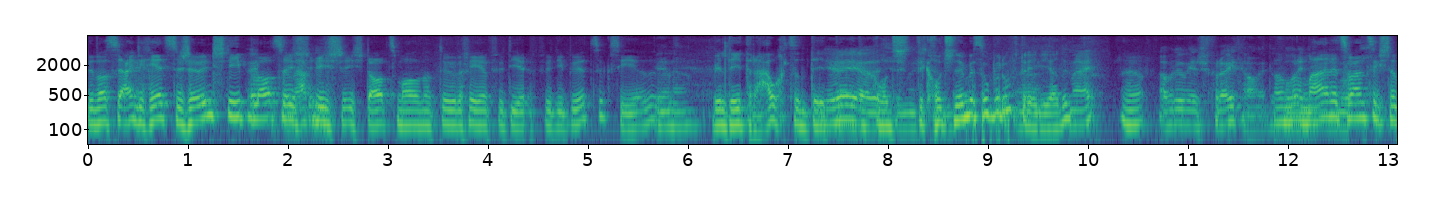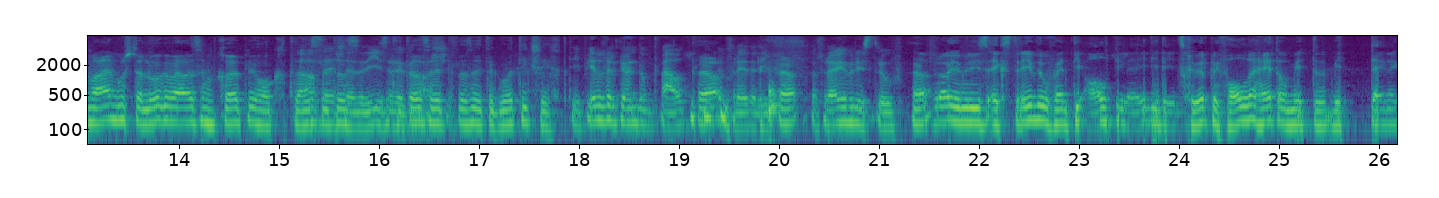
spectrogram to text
was eigentlich jetzt der schönste Platz das ist, ist, ist das mal natürlich eher für die, für die Bütze gewesen, oder? Weil dort raucht es und dort Ja, äh, ja, da immer da kommst du nicht mehr sauber auftreten, oder? Nein, Ja. aber du wirst Freude haben. Am, vorhin am irgendwo- 21. Mai musst du schauen, wer aus dem Körbli hockt. Das ist eine riesige das, wird, das wird eine gute Geschichte. Die Bilder gehen um die Welt, Ja. Frederik. Ja. Da freuen wir uns drauf. Da freuen wir uns extrem darauf, wenn die alte Lady dort das Körbli voll hat und mit, mit dieser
